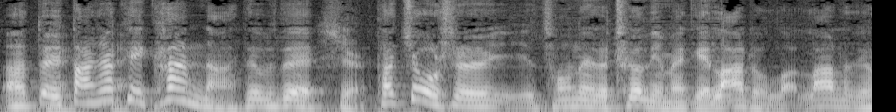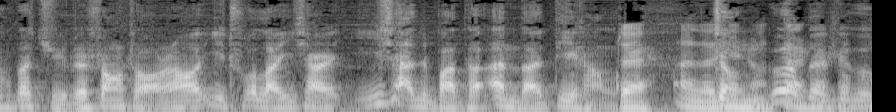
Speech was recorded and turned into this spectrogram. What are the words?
啊，对，大家可以看呐，对不对？是，他就是从那个车里面给拉走了，拉了以后，他举着双手，然后一出来，一下一下就把他摁在地上了。对，摁在地上。整个的这个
